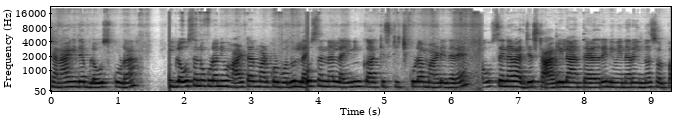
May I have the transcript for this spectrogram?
ಚೆನ್ನಾಗಿದೆ ಬ್ಲೌಸ್ ಕೂಡ. ಈ ಬ್ಲೌಸನ್ನು ಕೂಡ ನೀವು ಹಾಲ್ಟರ್ ಮಾಡ್ಕೊಳ್ಬಹುದು ಬ್ಲೌಸ್ ಅನ್ನ ಲೈನಿಂಗ್ ಹಾಕಿ ಸ್ಟಿಚ್ ಕೂಡ ಮಾಡಿದ್ದಾರೆ ಬ್ಲೌಸ್ ಏನಾರು ಅಡ್ಜಸ್ಟ್ ಆಗಲಿಲ್ಲ ಅಂತ ಹೇಳಿದ್ರೆ ನೀವೇನಾರು ಇನ್ನೂ ಸ್ವಲ್ಪ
